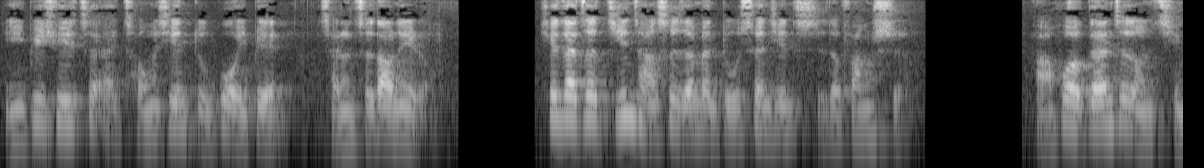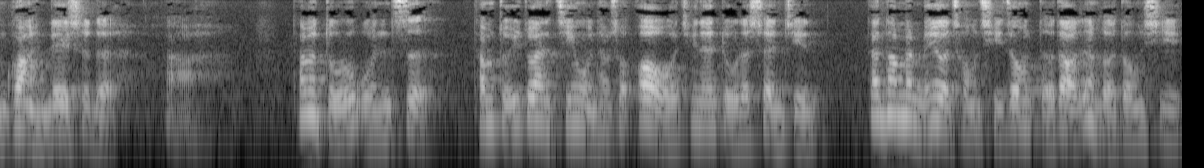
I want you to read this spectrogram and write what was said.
你必须再重新读过一遍，才能知道内容。现在这经常是人们读圣经时的方式，啊，或跟这种情况很类似的啊。他们读文字，他们读一段经文，他说：“哦，我今天读了圣经。”但他们没有从其中得到任何东西，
